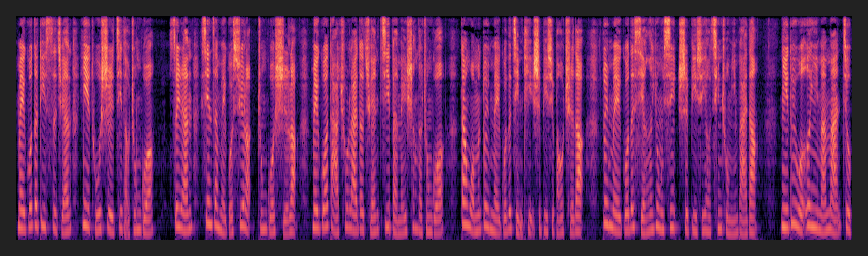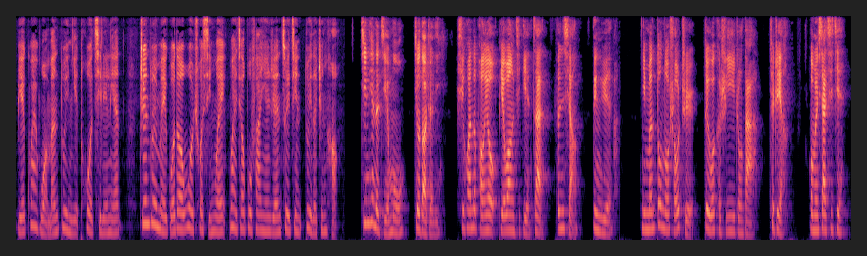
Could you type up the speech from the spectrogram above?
美国的第四权意图是击倒中国。虽然现在美国虚了，中国实了，美国打出来的拳基本没伤到中国，但我们对美国的警惕是必须保持的，对美国的险恶用心是必须要清楚明白的。你对我恶意满满，就别怪我们对你唾弃连连。针对美国的龌龊行为，外交部发言人最近对的真好。今天的节目就到这里，喜欢的朋友别忘记点赞、分享、订阅，你们动动手指对我可是意义重大。就这样。我们下期见。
